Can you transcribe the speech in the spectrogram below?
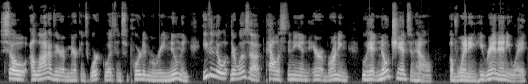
So a lot of Arab Americans worked with and supported Marie Newman, even though there was a Palestinian Arab running who had no chance in hell of winning. He ran anyway,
